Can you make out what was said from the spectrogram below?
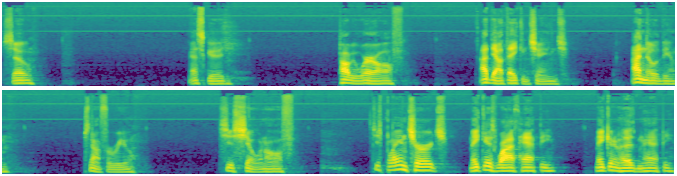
So, that's good probably wear off. I doubt they can change. I know them. It's not for real. It's just showing off. Just playing church, making his wife happy, making her husband happy.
